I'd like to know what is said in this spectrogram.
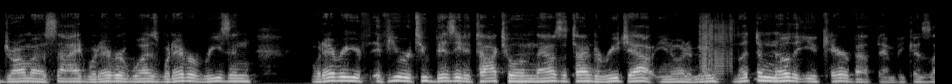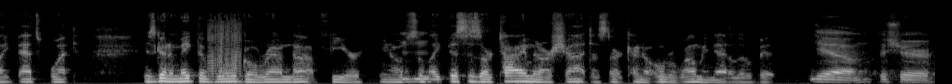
drama aside, whatever it was, whatever reason, whatever you if you were too busy to talk to them, now's the time to reach out. You know what I mean? Let them know that you care about them because like that's what is going to make the world go around, not fear. You know, mm-hmm. so like this is our time and our shot to start kind of overwhelming that a little bit. Yeah, for sure.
